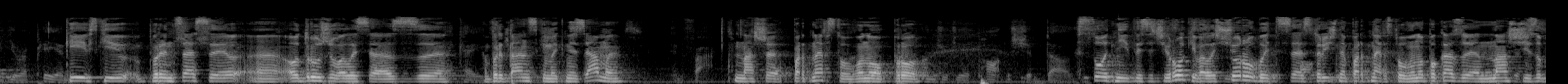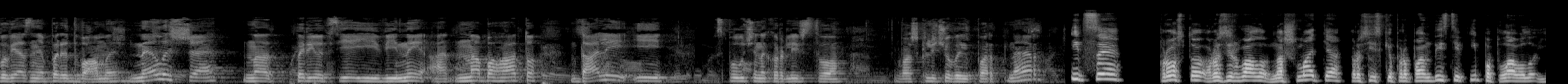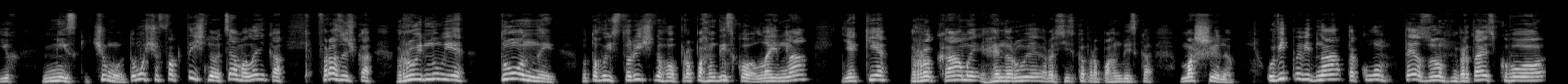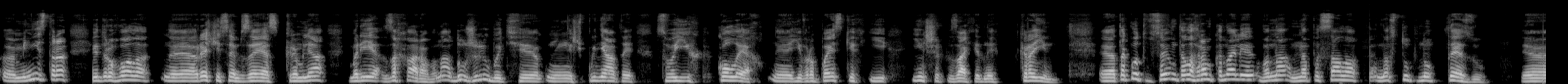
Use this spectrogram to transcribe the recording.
київські принцеси е, одружувалися з британськими князями. Наше партнерство воно про сотні і тисячі років. Але що робить це історичне партнерство? Воно показує наші зобов'язання перед вами не лише на період цієї війни, а набагато далі. І Сполучене Королівство, ваш ключовий партнер. І це просто розірвало на шмаття російських пропагандистів і поплавило їх мізки. Чому? Тому що фактично ця маленька фразочка руйнує тонни того історичного пропагандистського лайна, яке роками генерує російська пропагандистська машина. У відповідь на таку тезу британського е, міністра відреагувала е, речниця МЗС Кремля Марія Захарова. Вона дуже любить е, шпиняти своїх колег європейських і інших західних країн. Так, от в своєму телеграм-каналі вона написала наступну тезу:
